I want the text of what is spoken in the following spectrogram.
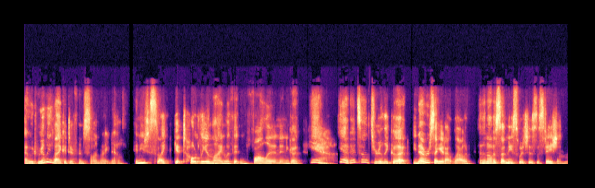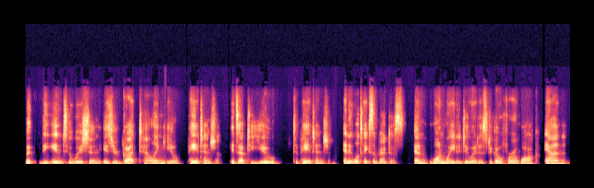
I would really like a different song right now and you just like get totally in line with it and fall in and you go yeah yeah that sounds really good. You never say it out loud and then all of a sudden he switches the station. But the intuition is your gut telling you pay attention. It's up to you to pay attention and it will take some practice. And one way to do it is to go for a walk and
